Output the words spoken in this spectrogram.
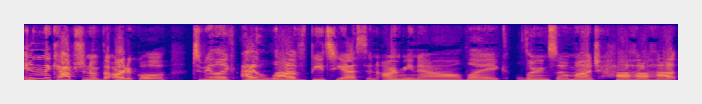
in the caption of the article to be like, I love BTS and Army now. Like, learn so much. Ha ha ha.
